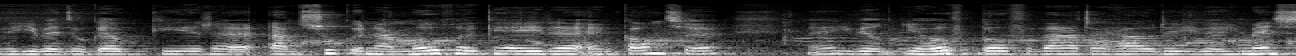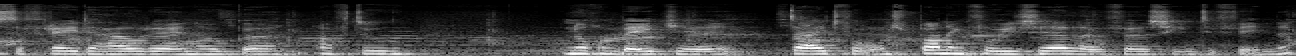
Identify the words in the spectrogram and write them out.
je, je bent ook elke keer aan het zoeken naar mogelijkheden en kansen. Je wilt je hoofd boven water houden, je wil je mensen tevreden houden en ook eh, af en toe nog een beetje tijd voor ontspanning voor jezelf eh, zien te vinden.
